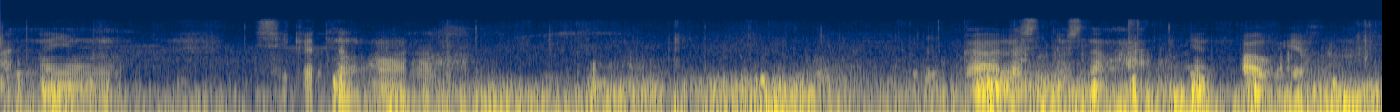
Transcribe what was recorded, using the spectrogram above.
Ano yung sikat ng araw. Galas dos ng hapon yan. Pauwi ako.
